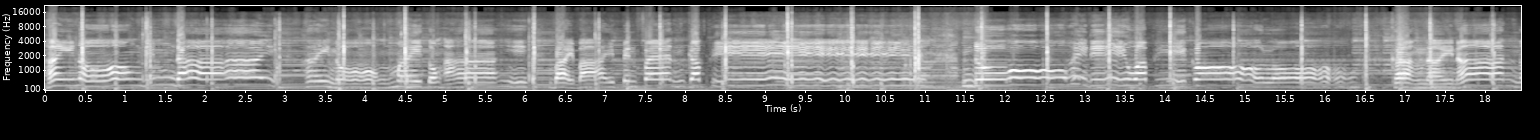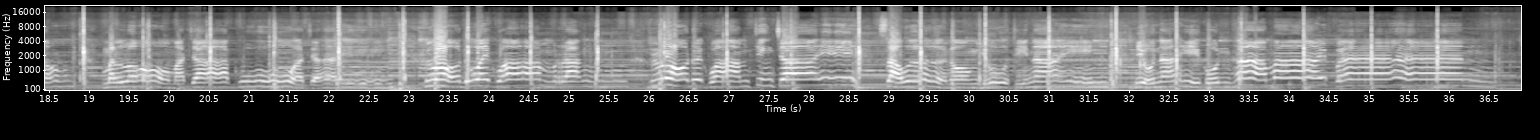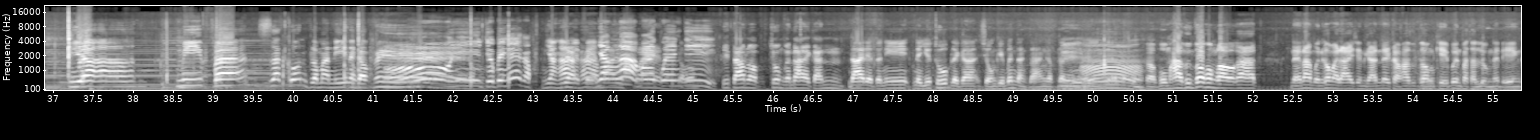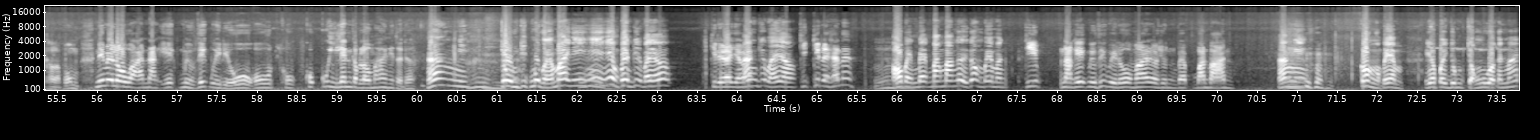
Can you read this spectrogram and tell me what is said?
ให้น้อง ได้ ให้น้องไม่ต้องอายบายบายเป็นแฟนกับพี่ ดูให้ดีว่าพี่ก็หล่อข้างในนั้นน้องมันล่อมาจากหัวใจล่อด้วยความรัง ล่อด้วยความจริงใจสาวเออน้องอยู่ที่ไหน อยู่ในคนห้าไม้แฟน อยากมีแฟนสักคนประมาณนี้นะครับ นี่อ๋อนี่เจอเป็นไงกับ ยังห้าไม่แฟน ยังหน้าไม้แกวงจีติดตามเราชมกันได้กัน ได้เดี๋ยวตอนนี้ใน YouTube เลยก็ช่องเคเบิลต่างๆ ครับตอนนี้นี่ครับผมหาซุนต้องของเราก็ แนะนำกันเข้ามาได้เช่นกันนะครับหาซุนต้องเคเบิลพัทลุงนั่นเองครับผมนี่ไม่โลวานนางเอกมิวสิกวิดีโอเขาเขาเขาคุยเล่นกับเรามากนี่เถอะเด้อฮะนี่โจมคิดมุกอะไรไม่นี่นี่นี่ของเป้มคิดไปเหรอคิดอะไรอย่างนั่นั้นงคิดไปเหรอคิดคิดอะไรกันนะเอาแบ่งแบ่งบางๆเลยก็ของเป้มมันจีบนางเอกมิวสิกวิดีโอมาเราจนแบบบานนั่งไงกล้องของเป้มเราไปดุมจ่องวัวกันไหม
